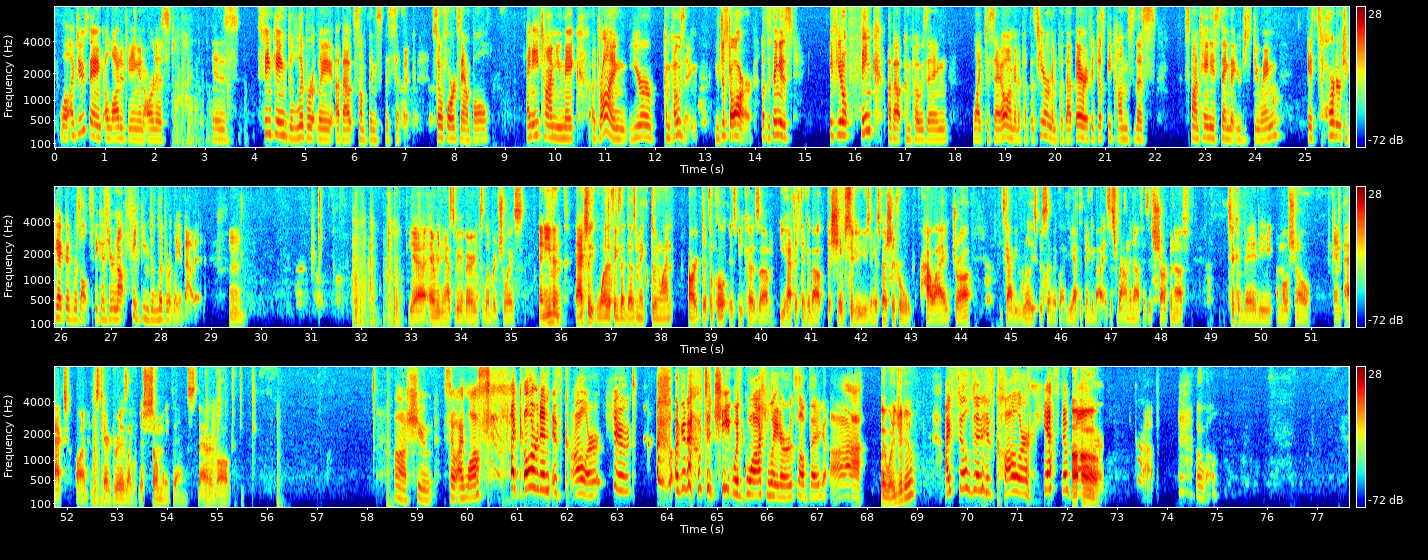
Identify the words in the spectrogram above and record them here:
Well, I do think a lot of being an artist is thinking deliberately about something specific. So, for example, anytime you make a drawing, you're composing. You just are. But the thing is, if you don't think about composing, like to say, oh, I'm going to put this here, I'm going to put that there, if it just becomes this spontaneous thing that you're just doing, it's harder to get good results because you're not thinking deliberately about it. Mm. Yeah, everything has to be a very deliberate choice. And even actually, one of the things that does make doing line art difficult is because um, you have to think about the shapes that you're using, especially for how I draw. It's got to be really specific. Like you have to think about: is this round enough? Is this sharp enough to convey the emotional impact on who this character is? Like, there's so many things that are involved. Oh shoot! So I lost. I colored in his collar. Shoot. I'm gonna have to cheat with gouache later or something. Ah. Wait, what did you do? I filled in his collar. He has no collar. Crap. Oh well.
